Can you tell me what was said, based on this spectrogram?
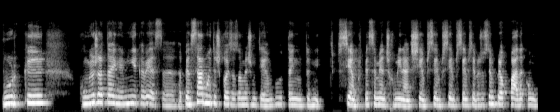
Porque como eu já tenho a minha cabeça a pensar muitas coisas ao mesmo tempo, tenho, tenho tipo, sempre pensamentos ruminantes, sempre, sempre, sempre, sempre, sempre, estou sempre preocupada com uh,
